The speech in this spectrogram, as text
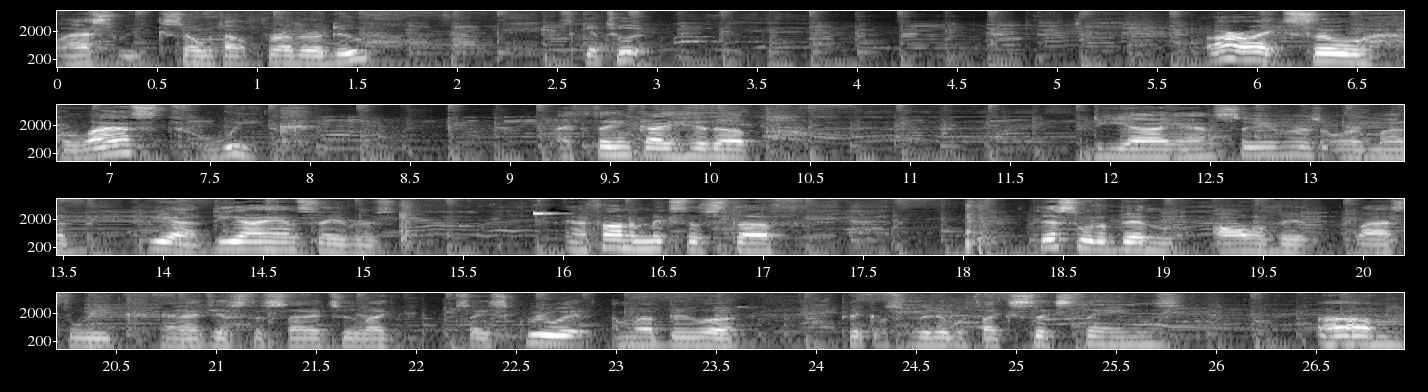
last week. So without further ado, let's get to it. Alright, so last week, I think I hit up DI and Savers, or it might have yeah, DI and Savers. And I found a mix of stuff. This would have been all of it last week, and I just decided to like say screw it. I'm gonna do a pickups video with like six things. Um,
